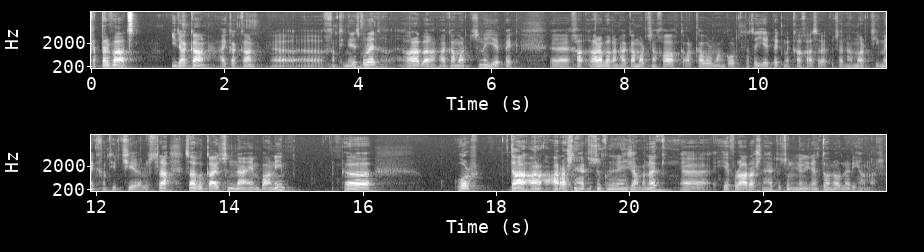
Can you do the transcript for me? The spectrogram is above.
կտրված իրական հայկական խնդիրներից, որ այդ Ղարաբաղյան հակամարտությունը երբեք Ղարաբաղյան հակամարտության խաղաղ կարգավորման գործընթացը երբեք մեր քաղաքասարակության համար թիմի խնդիր չի եղել։ Սա սա վկայությունն է այն բանի, որ դա առաջնահերթություն կլինի այն ժամանակ, երբ որ առաջնահերթություն լինեն իրենց դոնորների համար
